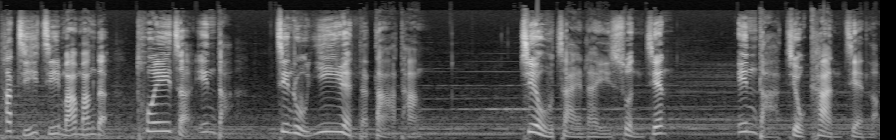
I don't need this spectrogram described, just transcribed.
他急急忙忙地推着 Inda 进入医院的大堂。就在那一瞬间，英达就看见了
